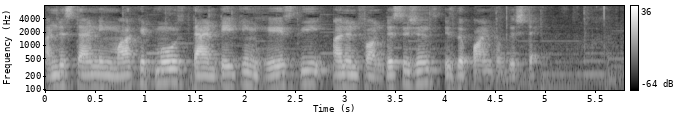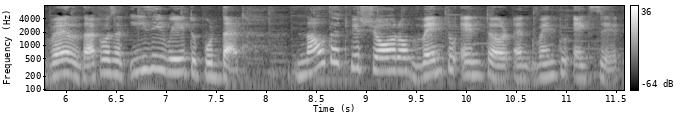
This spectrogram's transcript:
Understanding market moves than taking hasty uninformed decisions is the point of this step. Well that was an easy way to put that. Now that we're sure of when to enter and when to exit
